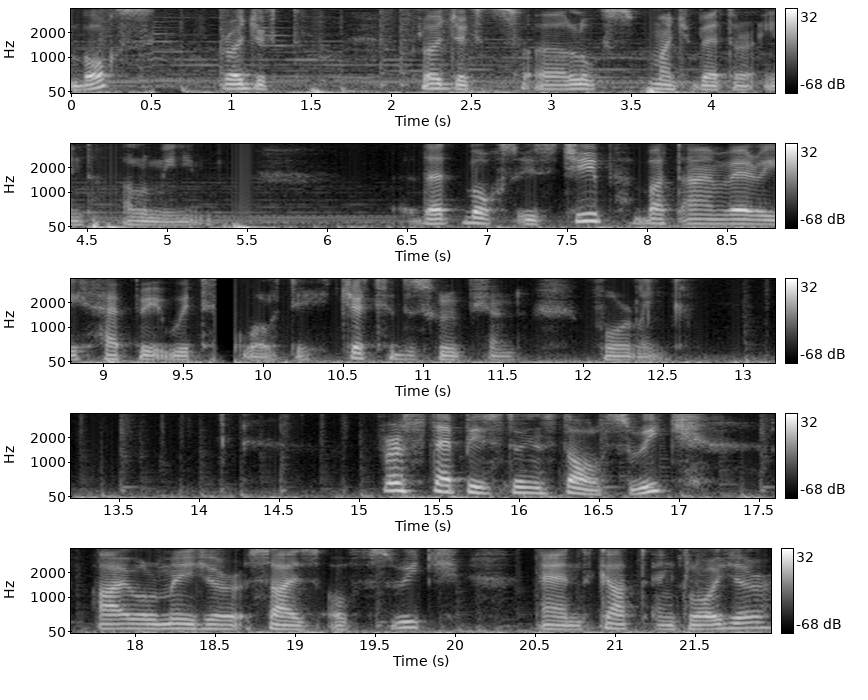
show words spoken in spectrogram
box. Project projects uh, looks much better in aluminium. That box is cheap, but I'm very happy with quality. Check description for link. First step is to install switch I will measure size of switch and cut enclosure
